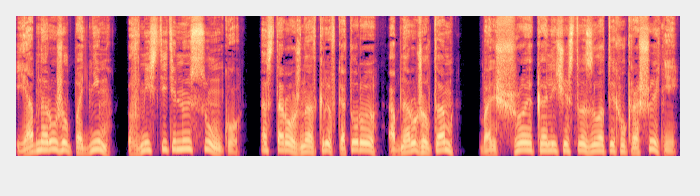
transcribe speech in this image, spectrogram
я обнаружил под ним вместительную сумку, осторожно открыв которую, обнаружил там большое количество золотых украшений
